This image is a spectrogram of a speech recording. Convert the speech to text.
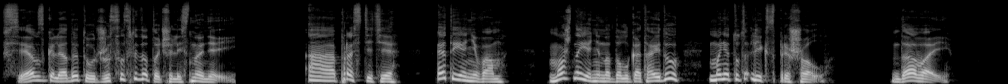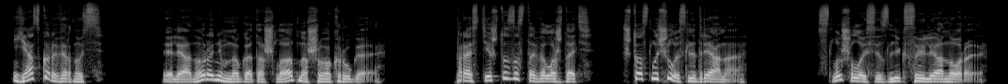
Все взгляды тут же сосредоточились на ней. «А, простите, это я не вам. Можно я ненадолго отойду? Мне тут Ликс пришёл». «Давай. Я скоро вернусь». Элеонора немного отошла от нашего круга. «Прости, что заставила ждать. Что случилось, Лидриана?» Слышалось из Ликса Элеоноры.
